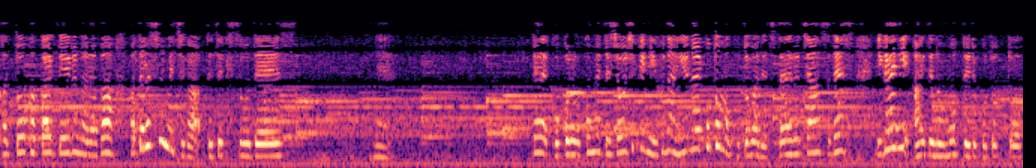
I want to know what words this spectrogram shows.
葛藤を抱えているならば、新しい道が出てきそうです。ねで、心を込めて正直に普段言えないことも言葉で伝えるチャンスです。意外に相手の思っていることと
